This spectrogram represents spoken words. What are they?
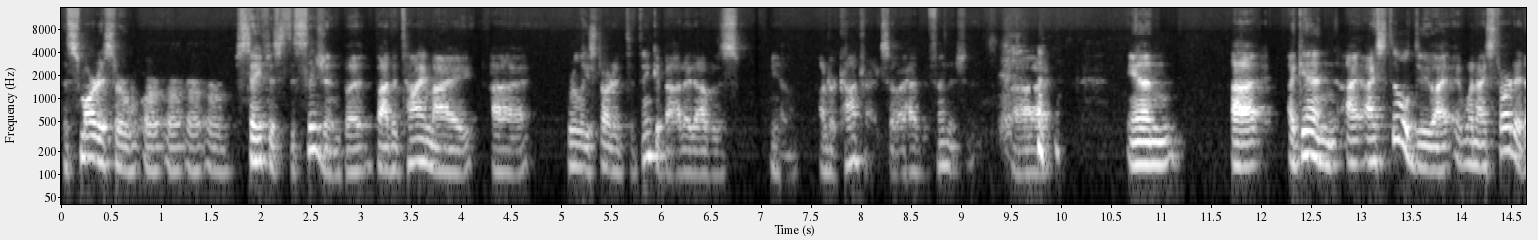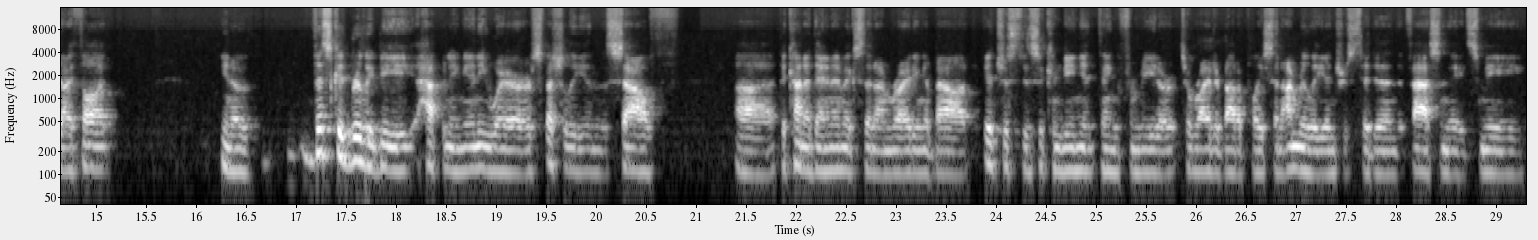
the smartest or, or, or, or safest decision, but by the time I uh, really started to think about it, I was, you know, under contract, so I had to finish it. Uh, and uh, again, I, I, still do. I, when I started, I thought, you know, this could really be happening anywhere, especially in the South uh, the kind of dynamics that I'm writing about. It just is a convenient thing for me to, to write about a place that I'm really interested in, that fascinates me.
